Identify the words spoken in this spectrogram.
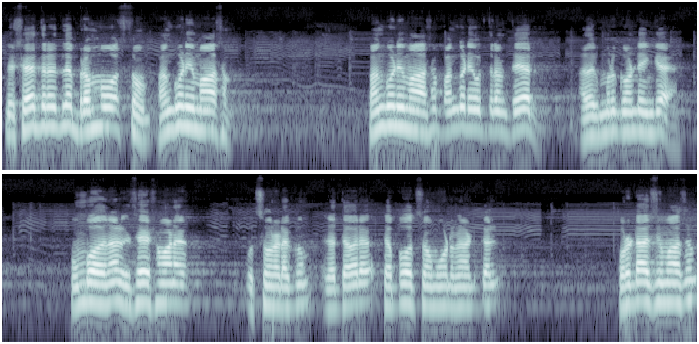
இந்த கஷேத்திரத்தில் பிரம்மோத்சவம் பங்குனி மாதம் பங்குனி மாதம் பங்குனி உத்திரம் தேர். அதுக்கு முறுக்கொண்டு இங்கே ஒம்பது நாள் விசேஷமான உற்சவம் நடக்கும். இதை தவிர தெப்போத்சவம் மூன்று நாட்கள் புரட்டாசி மாதம்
